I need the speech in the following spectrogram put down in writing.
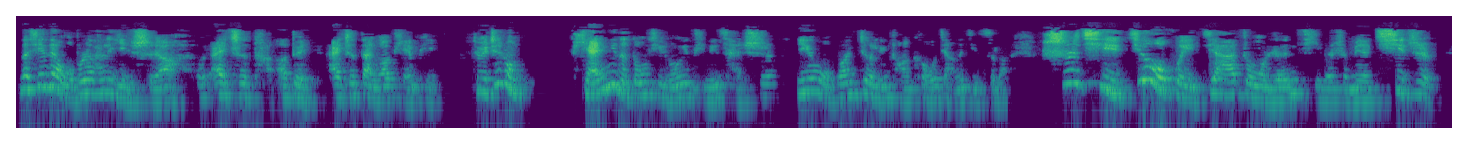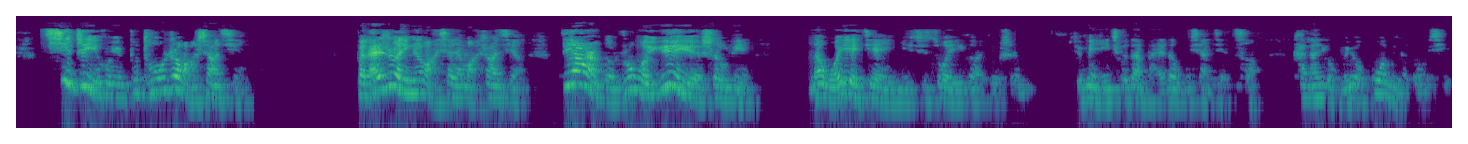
那现在我不知道他的饮食啊，爱吃糖啊，对，爱吃蛋糕甜品，所以这种。甜腻的东西容易体内产湿，因为我关这个临床课我讲了几次了，湿气就会加重人体的什么呀气滞，气滞以后又不通，热往上行，本来热应该往下降往上行。第二个，如果月月生病，那我也建议你去做一个就是就免疫球蛋白的五项检测，看他有没有过敏的东西，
